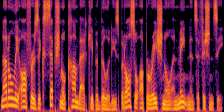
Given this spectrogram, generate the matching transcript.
not only offers exceptional combat capabilities but also operational and maintenance efficiency.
